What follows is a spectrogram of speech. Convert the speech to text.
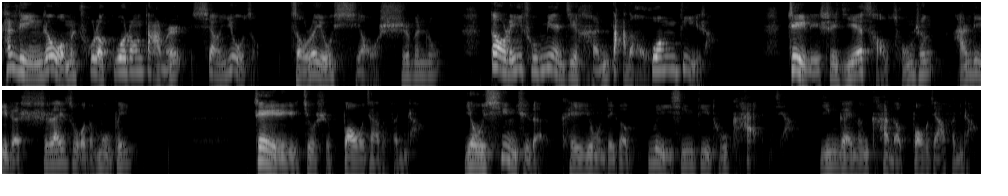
他领着我们出了郭庄大门，向右走，走了有小十分钟，到了一处面积很大的荒地上。这里是野草丛生，还立着十来座的墓碑。这里就是包家的坟场。有兴趣的可以用这个卫星地图看一下，应该能看到包家坟场。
